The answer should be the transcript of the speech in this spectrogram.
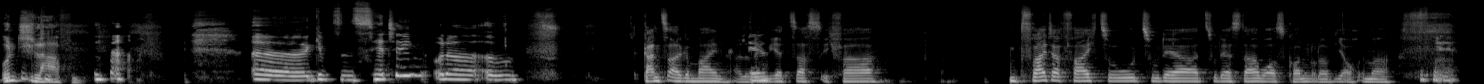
Und schlafen. Ja. Äh, gibt es ein Setting oder? Ähm? Ganz allgemein. Also okay. wenn du jetzt sagst, ich fahre am Freitag fahre ich zu, zu, der, zu der Star Wars Con oder wie auch immer. Okay.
